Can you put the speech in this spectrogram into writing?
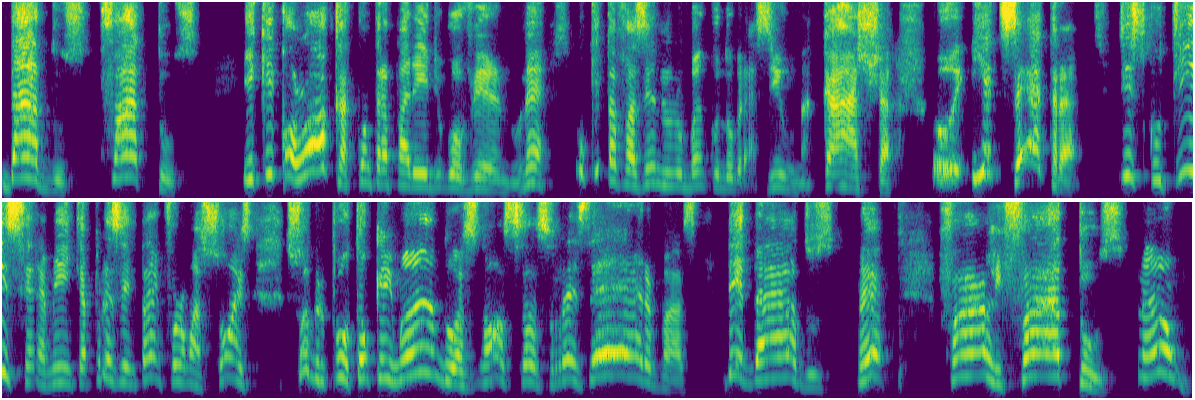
Dados, fatos, e que coloca contra a parede o governo, né? O que está fazendo no Banco do Brasil, na Caixa, e etc. Discutir seriamente, apresentar informações sobre, pô, estão queimando as nossas reservas de dados, né? Fale fatos. Não,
